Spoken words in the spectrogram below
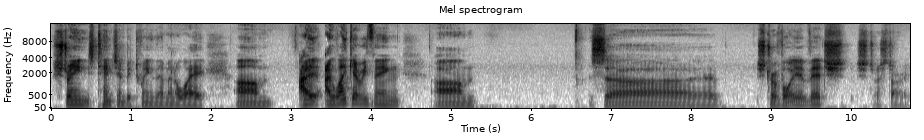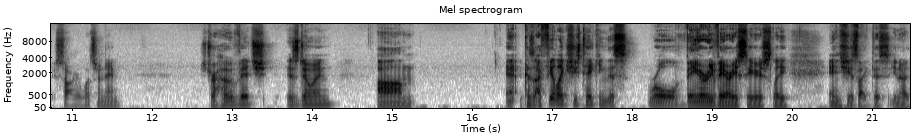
strange tension between them in a way. Um, I I like everything. Um, so Stravoyevich, sorry, sorry, what's her name? Strahovich is doing. Um, because I feel like she's taking this role very, very seriously. And she's like this you know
